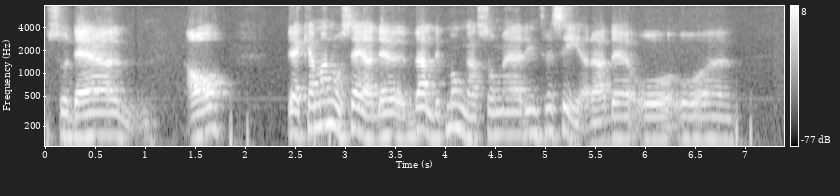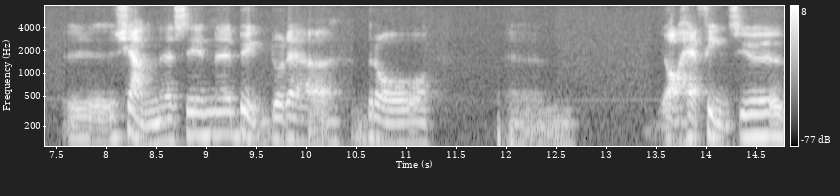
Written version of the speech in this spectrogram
så det, ja, det kan man nog säga. Det är väldigt många som är intresserade och, och eh, känner sin bygd och det är bra. Och, eh, ja, här finns ju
